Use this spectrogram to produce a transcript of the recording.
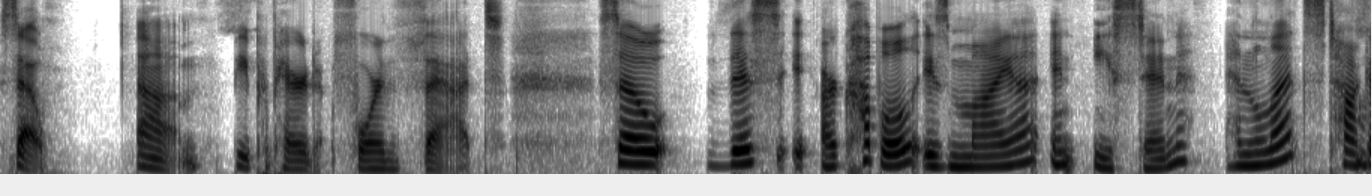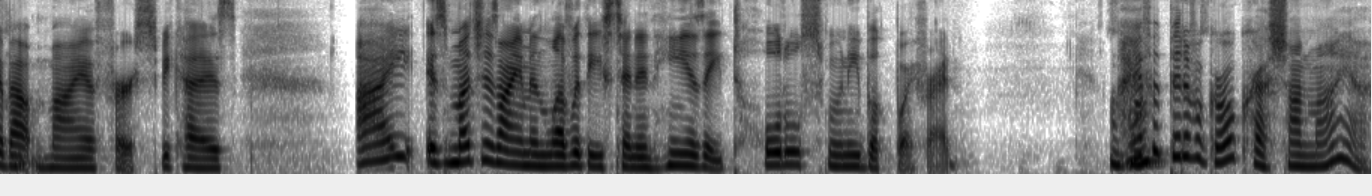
So um, be prepared for that. So, this, our couple is Maya and Easton. And let's talk about Maya first because I, as much as I am in love with Easton and he is a total swoony book boyfriend, I have a bit of a girl crush on Maya.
